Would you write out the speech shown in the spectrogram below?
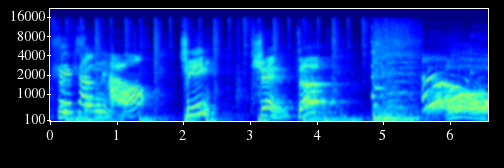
吃生蚝。请选择。哦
